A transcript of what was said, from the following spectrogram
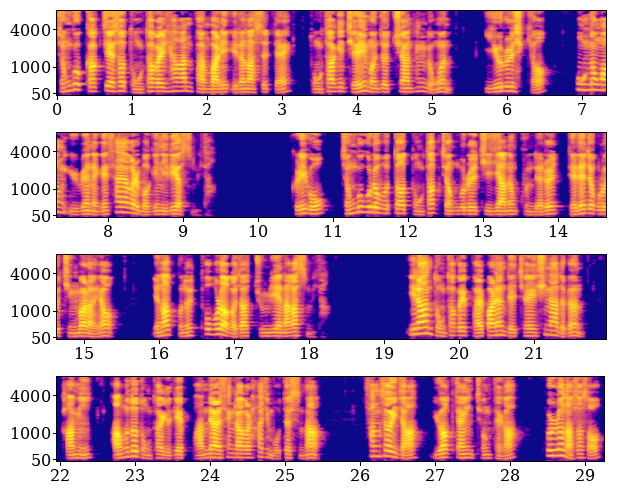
전국 각지에서 동탁을 향한 반발이 일어났을 때 동탁이 제일 먼저 취한 행동은 이유를 시켜 홍농왕 유변에게 사약을 먹인 일이었습니다. 그리고 전국으로부터 동탁 정부를 지지하는 군대를 대대적으로 징발하여 연합군을 토벌하고자 준비해 나갔습니다. 이러한 동탁의 발빠른 대처에 신하들은 감히 아무도 동탁에게 반대할 생각을 하지 못했으나 상서이자 유학자인 정태가 홀로 나서서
